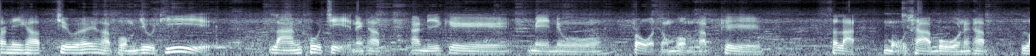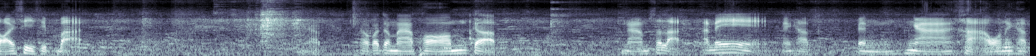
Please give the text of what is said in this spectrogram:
ตอนนี้ครับชิวเฮ้ยครับผมอยู่ที่ร้านฟูจินะครับ อันนี้คือเมนูโปรดของผมครับ คือสลัดหมูชาบูนะครับ 140 บาทนะครับเขาก็จะมาพร้อมกับน้ำสลัดอันนี้นะครับเป็นงาขาวนะครับ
